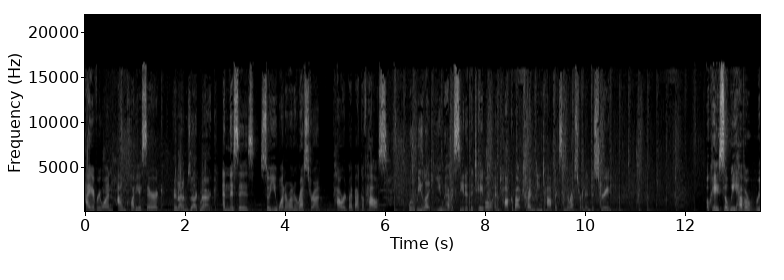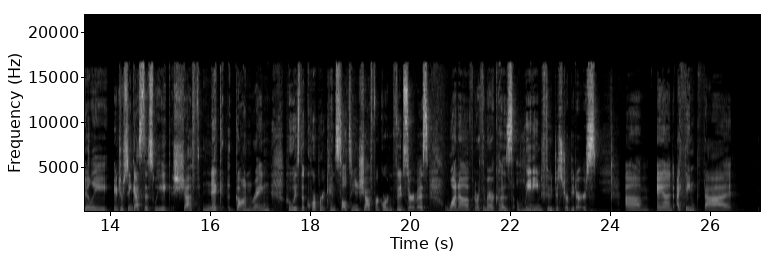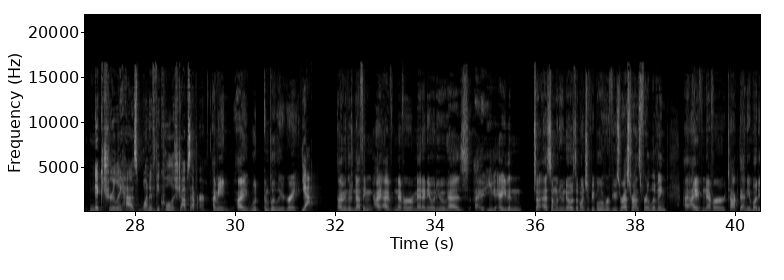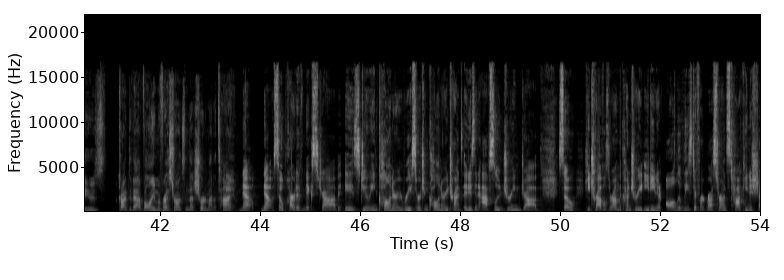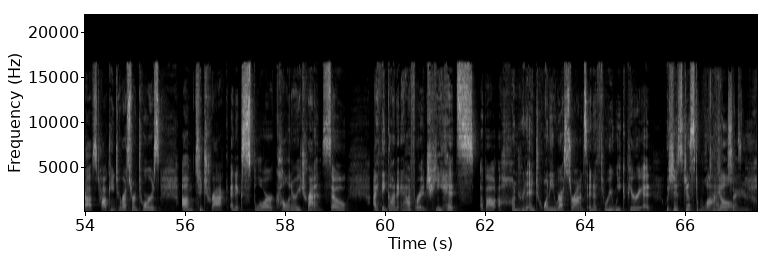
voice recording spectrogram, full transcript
Hi, everyone. I'm Claudia Sarek. And I'm Zach Mack. And this is So You Want to Run a Restaurant, powered by Back of House, where we let you have a seat at the table and talk about trending topics in the restaurant industry. Okay, so we have a really interesting guest this week, Chef Nick Gonring, who is the corporate consulting chef for Gordon Food Service, one of North America's leading food distributors. Um, and I think that Nick truly has one of the coolest jobs ever. I mean, I would completely agree. Yeah. I mean, there's nothing. I, have never met anyone who has, I, even as someone who knows a bunch of people who reviews restaurants for a living, I, I've never talked to anybody who's gone to that volume of restaurants in that short amount of time. No, no. So part of Nick's job is doing culinary research and culinary trends. It is an absolute dream job. So he travels around the country eating at all of these different restaurants, talking to chefs, talking to restaurateurs um, to track and explore culinary trends. So I think on average, he hits about 120 restaurants in a three week period which is just wild.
